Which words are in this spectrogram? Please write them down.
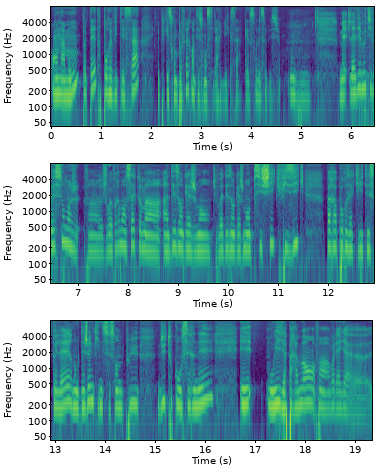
en amont? Peut-être pour éviter ça Et puis qu'est-ce qu'on peut faire quand ils sont aussi largués que ça? Quelles sont les solutions? Mhm. Mais la démotivation, moi, je, je vois vraiment ça comme un, désengagement, tu vois, désengagement psychique, physique par rapport aux activités scolaires. Donc des jeunes qui ne se sentent plus du tout concernés. Et oui, apparemment, enfin voilà, il y a euh,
